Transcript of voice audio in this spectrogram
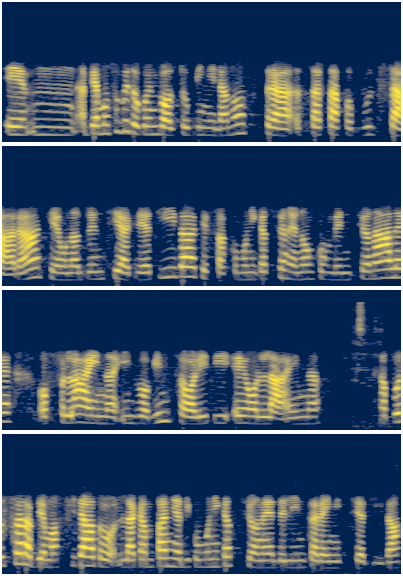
E, mh, abbiamo subito coinvolto quindi la nostra startup Bulsara, che è un'agenzia creativa che fa comunicazione non convenzionale offline in luoghi insoliti e online. A Bolsara abbiamo affidato la campagna di comunicazione dell'intera iniziativa.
